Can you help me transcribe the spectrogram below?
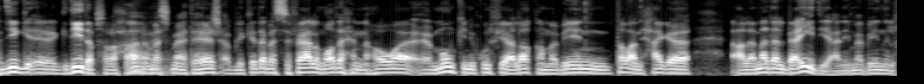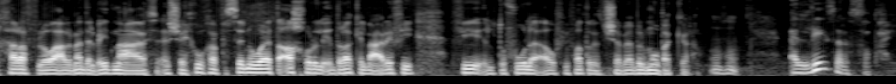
دي جديدة بصراحة آه، أنا ما يعني. سمعتهاش قبل كده بس فعلا واضح إن هو ممكن يكون في علاقة ما بين طبعا حاجة على مدى البعيد يعني ما بين الخرف اللي هو على المدى البعيد مع الشيخوخة في السن وتأخر الإدراك المعرفي في الطفولة أو في فترة الشباب المبكرة. الليزر السطحي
